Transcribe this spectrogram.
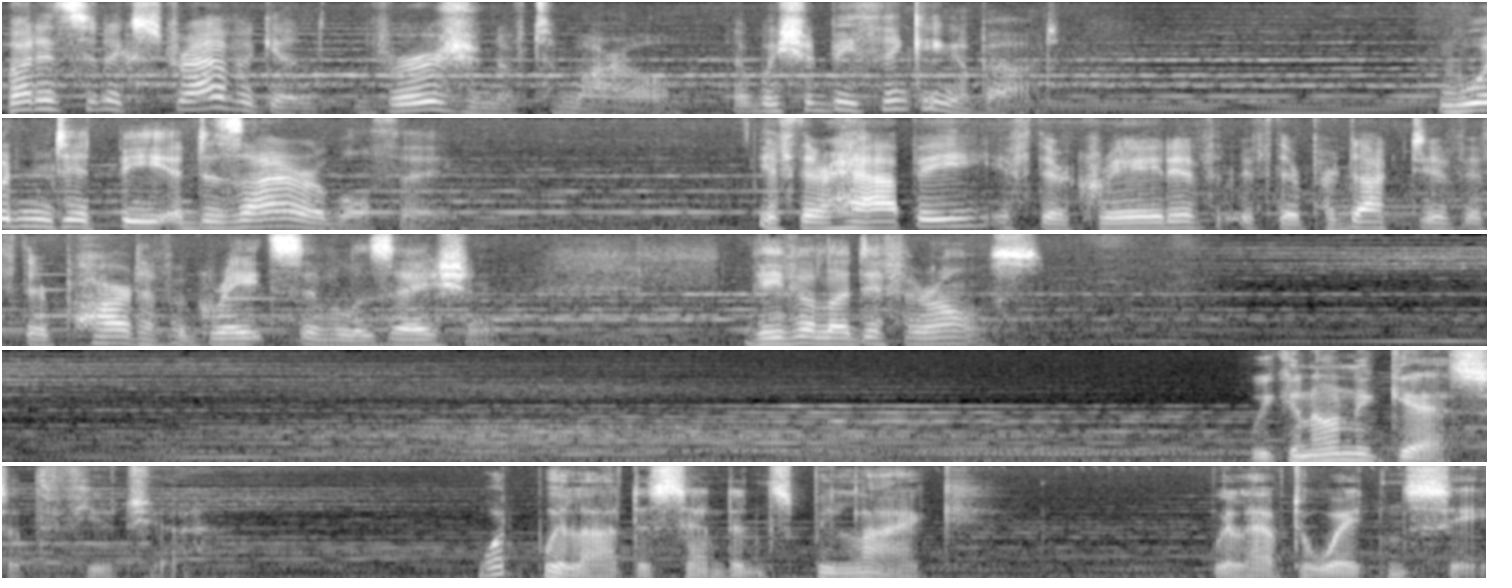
But it's an extravagant version of tomorrow that we should be thinking about. Wouldn't it be a desirable thing? If they're happy, if they're creative, if they're productive, if they're part of a great civilization, vive la différence. We can only guess at the future. What will our descendants be like? We'll have to wait and see.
